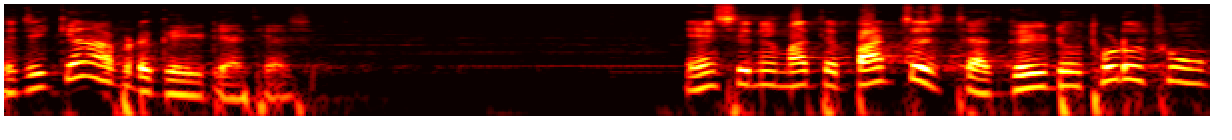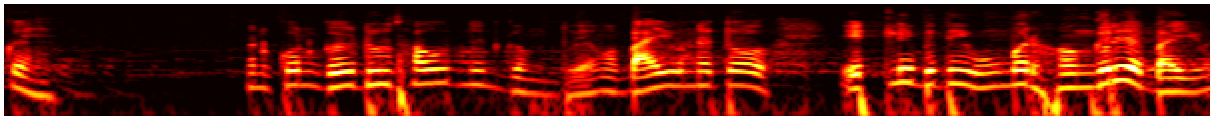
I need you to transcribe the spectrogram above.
હજી ક્યાં આપણે ગઈડ્યા થયા છે? એસીની માથે પાંચ જ થયા ગઈડો થોડું છું હું કહી પણ કોણ ગઢું થવું જ નથી ગમતું. એમાં બાયુને તો એટલી બધી ઉંમર હંગરે બાયુ.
